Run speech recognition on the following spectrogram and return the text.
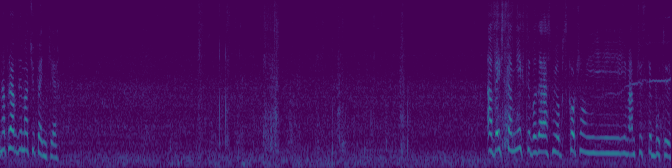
naprawdę maciupeńkie. A wejść tam nie chcę, bo zaraz mi obskoczą i, mam czyste buty.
